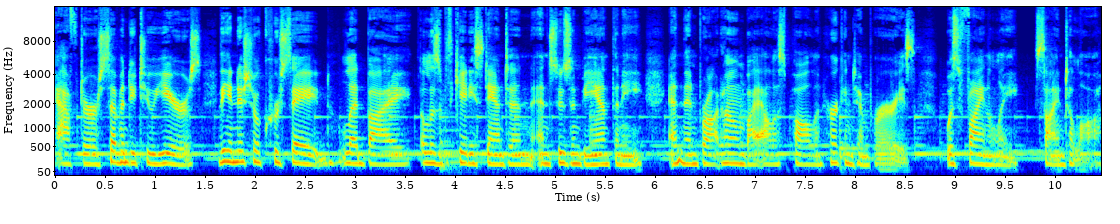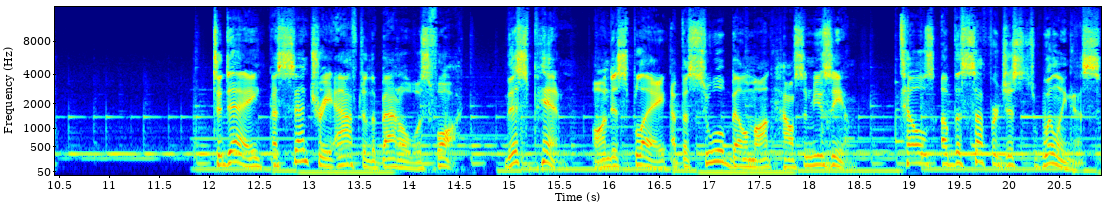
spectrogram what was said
After 72 years, the initial crusade, led by Elizabeth Cady Stanton and Susan B. Anthony, and then brought home by Alice Paul and her contemporaries, was finally signed to law. Today, a century after the battle was fought, this pin, on display at the Sewall Belmont House and Museum, tells of the suffragists' willingness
